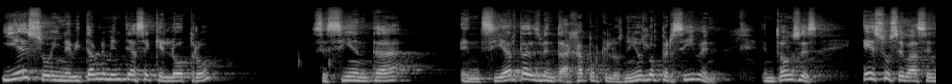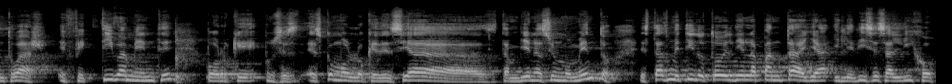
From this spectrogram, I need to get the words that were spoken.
y eso inevitablemente hace que el otro se sienta en cierta desventaja porque los niños lo perciben. Entonces, eso se va a acentuar efectivamente porque pues es, es, como lo que decía también hace un momento, estás metido todo el día en la pantalla y le dices al hijo,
